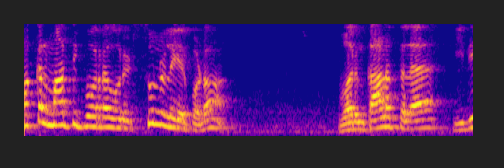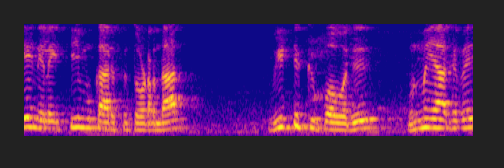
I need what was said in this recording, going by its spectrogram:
மக்கள் மாத்தி போடுற ஒரு சூழ்நிலை ஏற்படும். வரும் காலத்துல இதே நிலை திமுக அரசு தொடர்ந்தால் வீட்டுக்கு போவது உண்மையாகவே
